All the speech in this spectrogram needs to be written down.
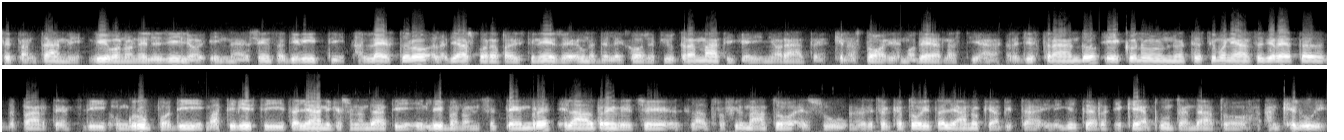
70 anni vivono nell'esilio in, senza diritti all'estero. La diaspora palestinese è una delle cose più drammatiche e ignorate che la storia moderna stia registrando e con una testimonianza diretta da parte di un gruppo di attivisti italiani che sono andati in Libano in settembre e l'altra invece, l'altro filmato è su un ricercatore italiano che abita in Inghilterra e che appunto è andato anche lui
